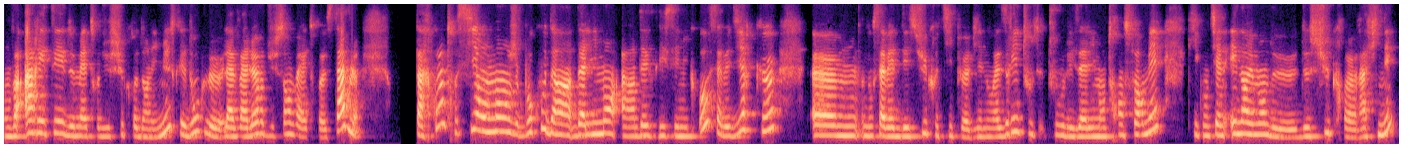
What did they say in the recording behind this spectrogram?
on va arrêter de mettre du sucre dans les muscles, et donc la valeur du sang va être stable. Par contre, si on mange beaucoup d'aliments à index glycémique haut, ça veut dire que euh, donc ça va être des sucres type viennoiserie, tous, les aliments transformés qui contiennent énormément de, de sucre raffiné.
